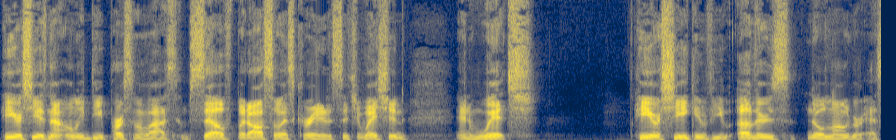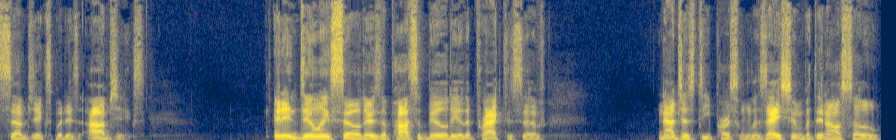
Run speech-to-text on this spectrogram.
he or she has not only depersonalized himself, but also has created a situation in which he or she can view others no longer as subjects, but as objects. And in doing so, there's a possibility of the practice of not just depersonalization, but then also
